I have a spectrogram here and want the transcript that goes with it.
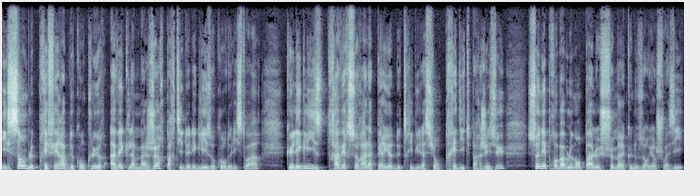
il semble préférable de conclure avec la majeure partie de l'Église au cours de l'histoire que l'Église traversera la période de tribulation prédite par Jésus. Ce n'est probablement pas le chemin que nous aurions choisi,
